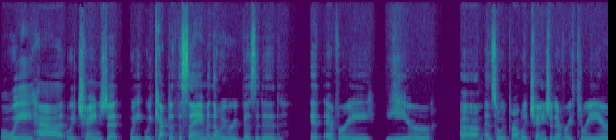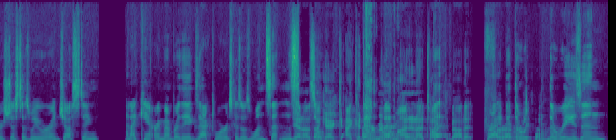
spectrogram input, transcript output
Well, we had we changed it. We we kept it the same, and then we revisited it every year um, and so we probably changed it every three years just as we were adjusting. And I can't remember the exact words because it was one sentence. Yeah, no, that's so, okay. I, I, couldn't remember mine and I talked but, about it. Right. Forever, but the, so. the reason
